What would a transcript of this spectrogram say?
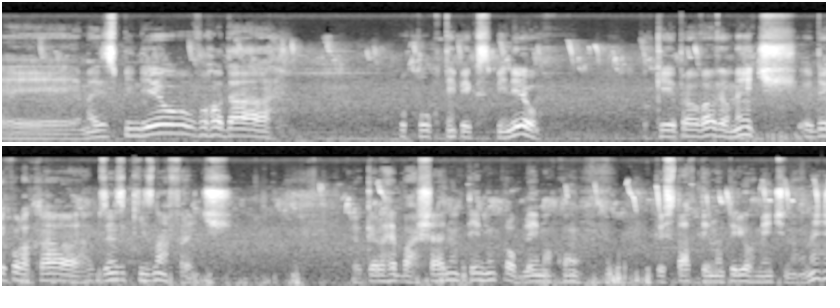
É, mas esse pneu vou rodar por pouco tempo aí com esse pneu porque provavelmente eu devo colocar 215 na frente. Eu quero rebaixar e não ter nenhum problema com o que eu estava tendo anteriormente não, né?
